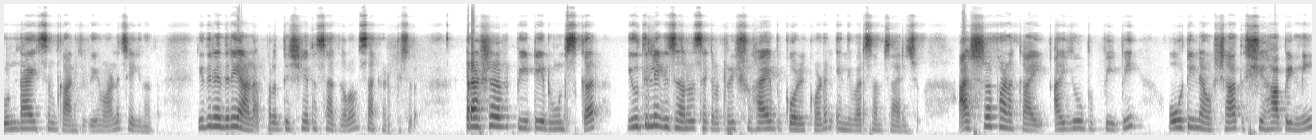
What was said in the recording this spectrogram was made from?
ഗുണ്ടായിസം കാണിക്കുകയുമാണ് ചെയ്യുന്നത്. ഇതിനെതിരെയാണ് പ്രതിഷേധ സംഗമം സംഘടിപ്പിച്ചത്. Treasurer P T Runskar Youth League general secretary Shuhaib Kozhikodan എന്നിവർ സംസാരിച്ചു. Ashraf Anakkayi Ayyub P P O T Naushad Shihabinni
